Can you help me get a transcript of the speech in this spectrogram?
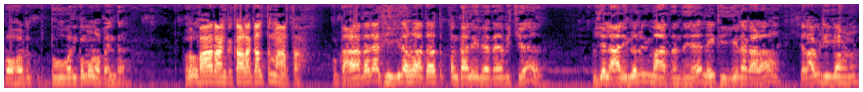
ਬਹੁਤ ਦੋ ਵਾਰੀ ਘਮਾਉਣਾ ਪੈਂਦਾ। ਆਪਾਂ ਰੰਗ ਕਾਲਾ ਗਲਤ ਮਾਰਤਾ। ਉਹ ਕਾਲਾ ਤਾਂ ਜਾਂ ਠੀਕ ਦਾ ਹੁਣ ਆਦਾ ਪੰਗਾ ਲੈ ਲਿਆ ਤਾਂ ਵਿੱਚ। ਜੇ ਲਾਲ ਇਹਨਾਂ ਨੂੰ ਵੀ ਮਾਰ ਦਿੰਦੇ ਆ ਨਹੀਂ ਠੀਕ ਤਾਂ ਕਾਲਾ। ਚਲਾ ਵੀ ਠੀਕ ਆ ਹੁਣ।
